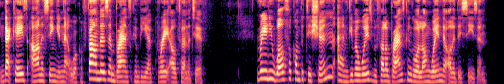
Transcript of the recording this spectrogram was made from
In that case, harnessing your network of founders and brands can be a great alternative. Really, wealth for competition and giveaways with fellow brands can go a long way in the holiday season.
